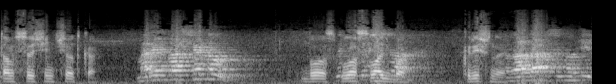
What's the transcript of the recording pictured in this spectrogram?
там все очень четко. Была, была свадьба Кришны Radha Srimati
